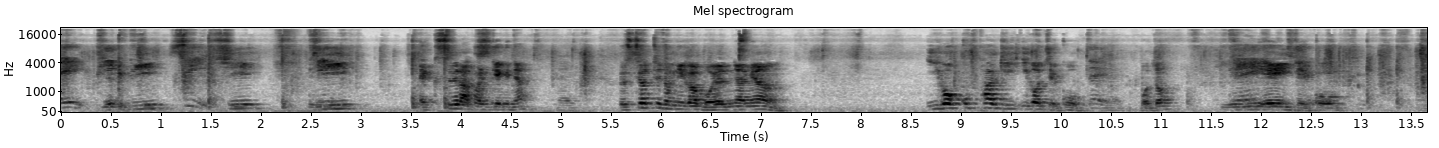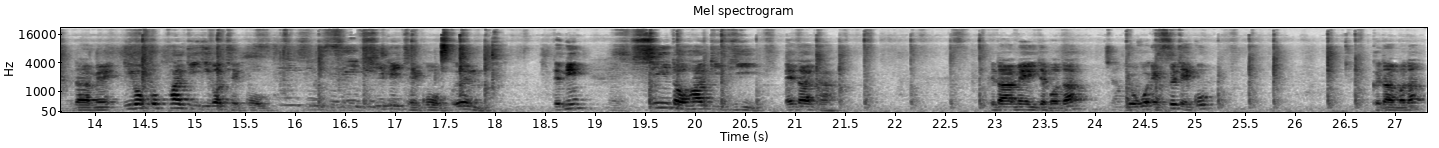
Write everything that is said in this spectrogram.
A, B, 여기 B, C, C, D, X라고 할게 그냥. 네. 그 스튜어트 정리가 뭐였냐면 이거 곱하기 이거 제곱 네. 뭐죠? D A 제곱 그 다음에 이거 곱하기 이거 제곱 C, 12 제곱은 됐니? 네. C 더하기 D에다가 그 다음에 이제 뭐다? 요거 X 제곱 그 다음 뭐다?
